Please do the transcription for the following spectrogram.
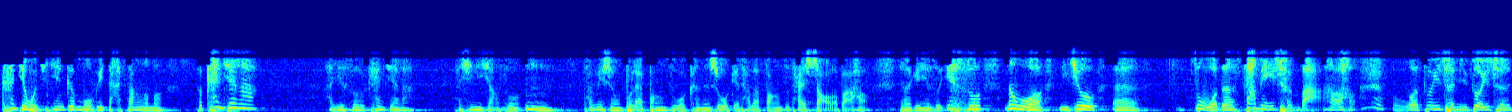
看见我今天跟魔鬼打仗了吗？”他看见了。啊，耶稣看见了。他心里想说：“嗯，他为什么不来帮助我？可能是我给他的房子太少了吧？”哈，他跟耶稣：“耶稣，那我你就呃。”住我的上面一层吧，哈，我住一层，你住一层，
